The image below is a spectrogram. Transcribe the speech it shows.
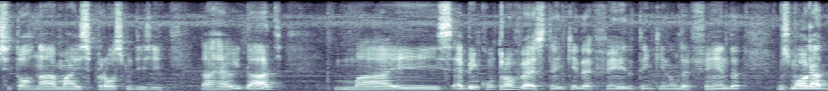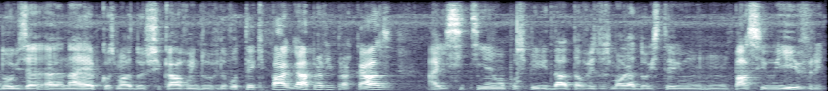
se tornar mais próximo de, da realidade, mas é bem controverso, tem quem defenda, tem quem não defenda, os moradores, eh, eh, na época os moradores ficavam em dúvida, vou ter que pagar para vir para casa, aí se tinha uma possibilidade talvez dos moradores terem um, um passe livre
